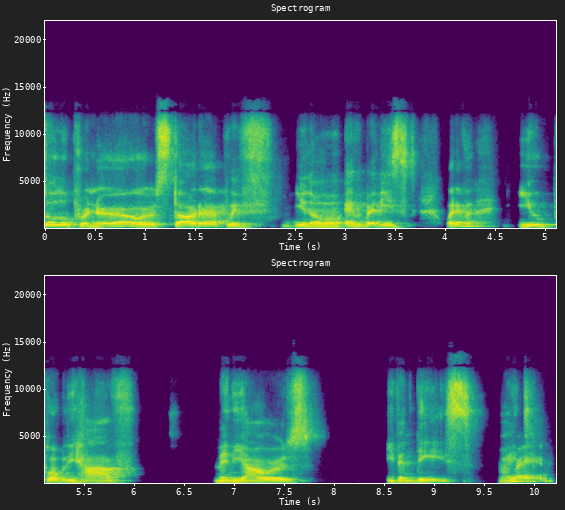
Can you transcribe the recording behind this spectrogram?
solopreneur or startup with, you know, everybody's whatever, you probably have many hours, even days, right? Right.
